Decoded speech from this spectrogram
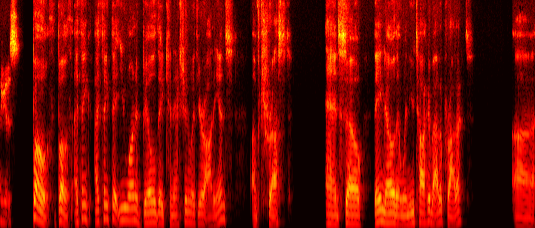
I guess. Both, both. I think I think that you want to build a connection with your audience of trust, and so they know that when you talk about a product uh,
